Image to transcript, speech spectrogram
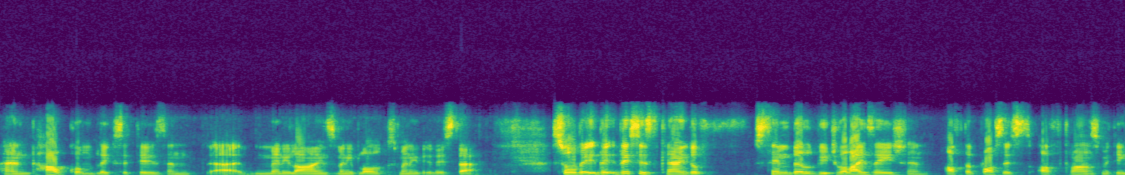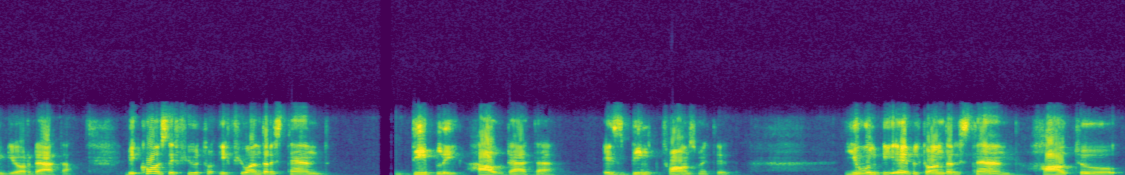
and how complex it is and uh, many lines, many blocks, many this, that. So the, the, this is kind of simple visualization of the process of transmitting your data. Because if you if you understand deeply how data is being transmitted, you will be able to understand how to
